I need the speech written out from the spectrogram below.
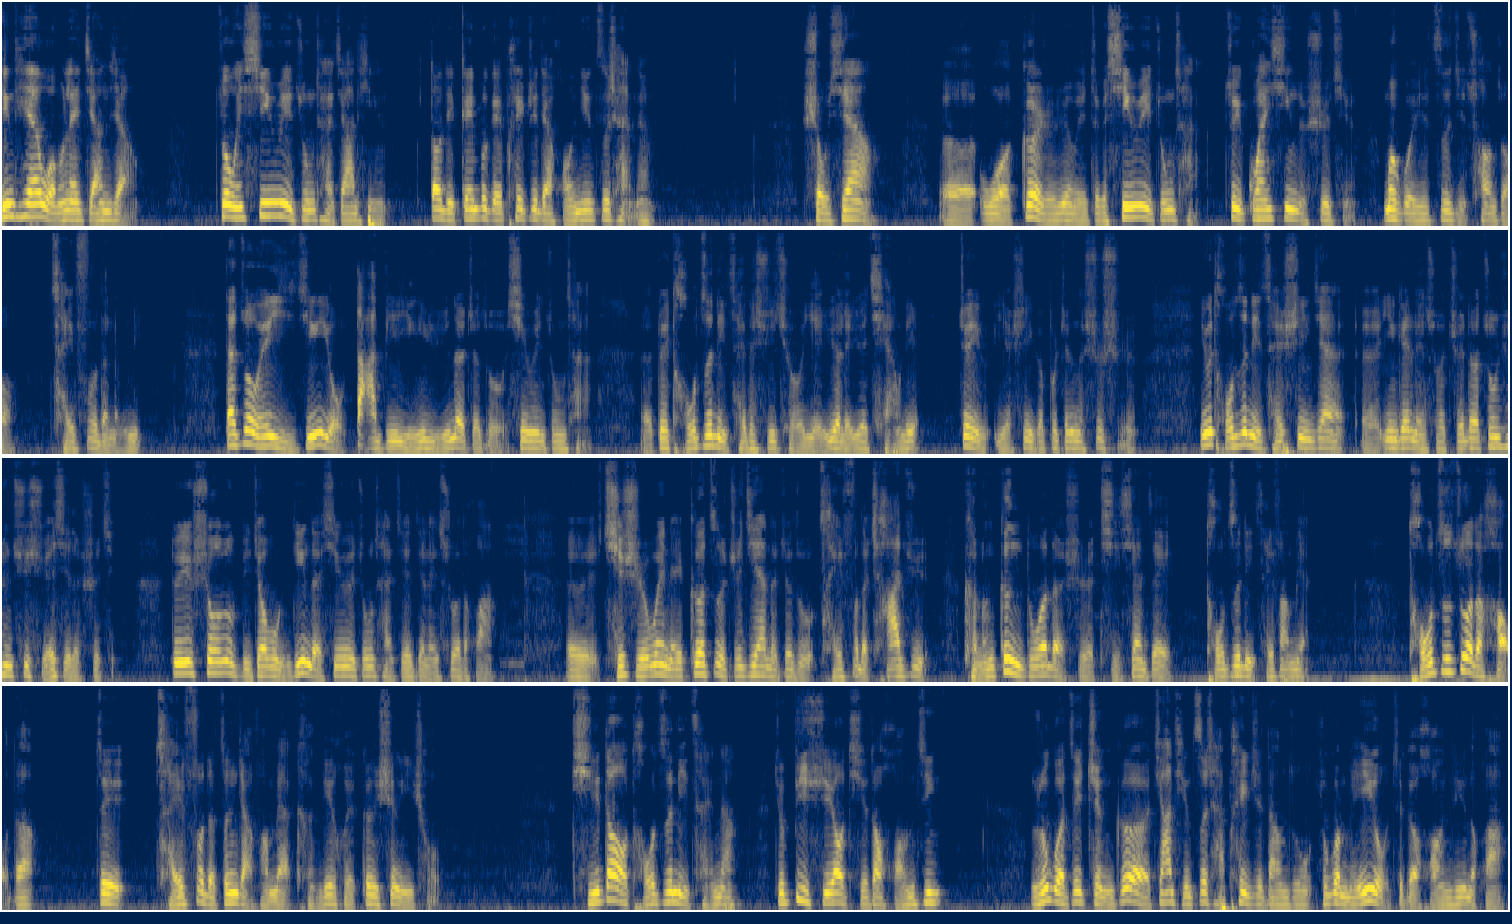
今天我们来讲讲，作为新锐中产家庭，到底该不该配置点黄金资产呢？首先啊，呃，我个人认为，这个新锐中产最关心的事情，莫过于自己创造财富的能力。但作为已经有大笔盈余的这种新锐中产，呃，对投资理财的需求也越来越强烈，这也是一个不争的事实。因为投资理财是一件呃，应该来说值得终身去学习的事情。对于收入比较稳定的新锐中产阶级来说的话，呃，其实未来各自之间的这种财富的差距，可能更多的是体现在投资理财方面。投资做得好的，在财富的增长方面肯定会更胜一筹。提到投资理财呢，就必须要提到黄金。如果在整个家庭资产配置当中，如果没有这个黄金的话，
